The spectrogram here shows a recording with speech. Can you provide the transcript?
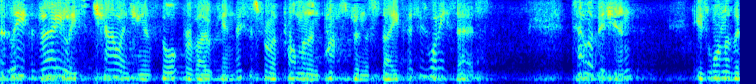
at least, the very least challenging and thought-provoking. This is from a prominent pastor in the States. This is what he says. Television is one of the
